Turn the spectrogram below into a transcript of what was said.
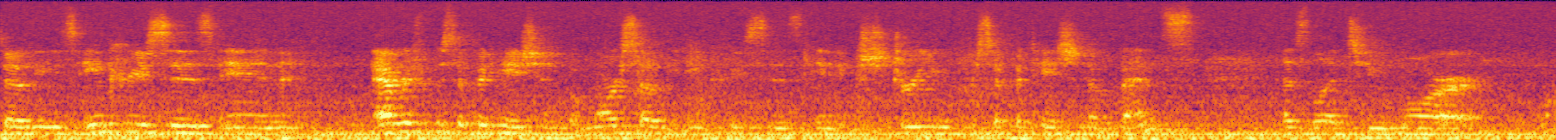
So these increases in average precipitation, but more so the increases in extreme precipitation events has led to more, more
